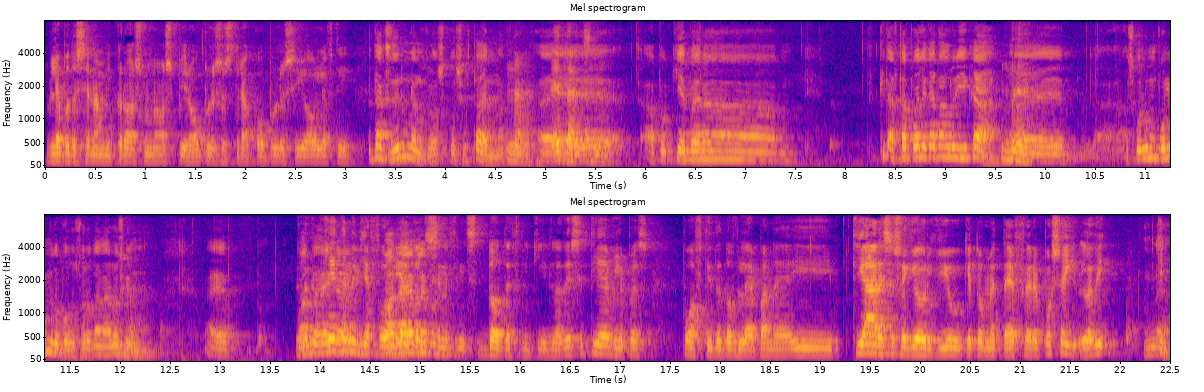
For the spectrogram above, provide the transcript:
βλέποντας ένα μικρό, ας πούμε, ο Σπυρόπουλος, ο Στριακόπουλος ή όλοι αυτοί; Εντάξει, δεν ήμουν μικρός, 27 ήμουν. Ναι, εντάξει, ναι. Από εκεί και πέρα. Κοίτα, αυτά που έλεγα ήταν λογικά. Ναι. Ε, ασχολούμαι πολύ με το ποδόσφαιρο, ήταν αρρώστια μου. Ε, Δηλαδή, πάντα ποια έκανα- ήταν η διαφορά πάντα τότε έβλεπα- στην, εθνική- στην τότε εθνική; Δηλαδή, εσύ τι έβλεπες που αυτοί δεν το βλέπανε ή τι άρεσε στο Γεωργίου και το μετέφερε; Πώς έγινε, δηλαδή, Ναι. τι,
